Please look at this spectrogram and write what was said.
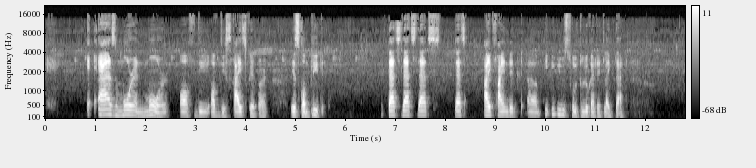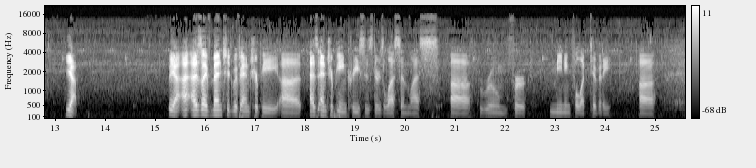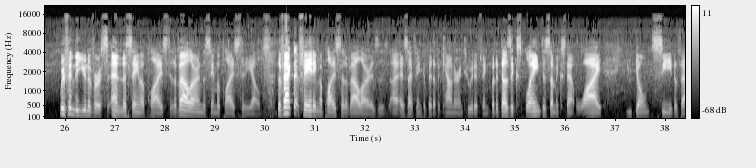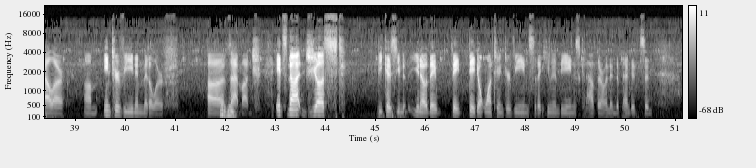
as more and more of the of the skyscraper is completed that's that's that's that's i find it um, useful to look at it like that Yeah. But yeah, as I've mentioned with entropy, uh, as entropy increases, there's less and less uh, room for meaningful activity uh, within the universe, and the same applies to the Valar, and the same applies to the elves. The fact that fading applies to the Valar is, is, uh, is I think, a bit of a counterintuitive thing, but it does explain to some extent why you don't see the Valar um, intervene in Middle Earth uh, Mhm. that much. It's not just because you know, you know they, they they don't want to intervene so that human beings can have their own independence and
